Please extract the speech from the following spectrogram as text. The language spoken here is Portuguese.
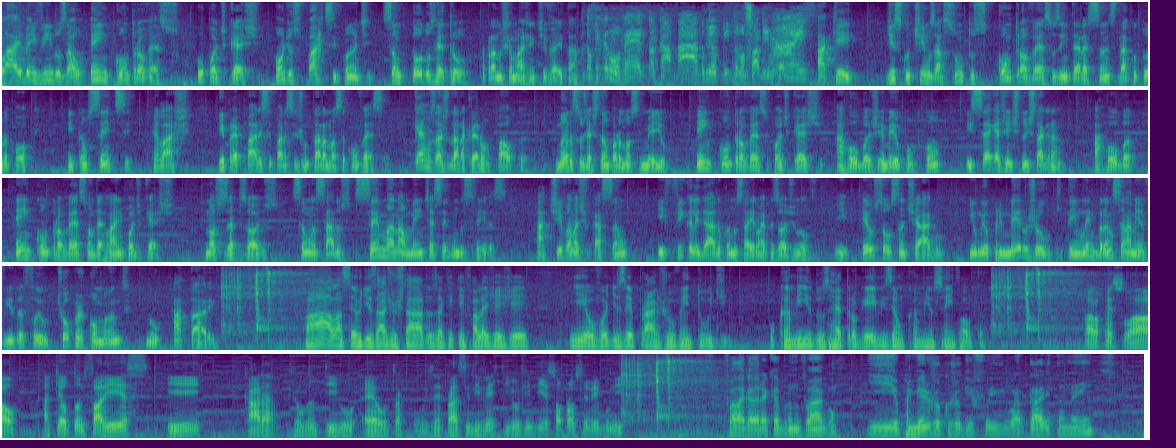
Olá e bem-vindos ao Encontroverso, o podcast onde os participantes são todos retrô. É pra não chamar a gente velho, tá? Tô ficando velho, tô acabado, meu pinto não sobe mais. Aqui discutimos assuntos controversos e interessantes da cultura pop. Então sente-se, relaxe e prepare-se para se juntar à nossa conversa. Quer nos ajudar a criar uma pauta? Manda sugestão para o nosso e-mail em controversopodcast@gmail.com e segue a gente no Instagram arroba em controverso underline podcast. Nossos episódios são lançados semanalmente às segundas-feiras. Ativa a notificação e fica ligado quando sair um episódio novo. E eu sou o Santiago e o meu primeiro jogo que tenho lembrança na minha vida foi o Chopper Command no Atari. Fala, seus desajustados. Aqui quem fala é GG. E eu vou dizer pra juventude: o caminho dos retro games é um caminho sem volta. Fala pessoal, aqui é o Tony Farias e, cara, jogo antigo é outra coisa, é pra se divertir. Hoje em dia é só pra você ver bonito. Fala galera, aqui é Bruno Vago e o primeiro jogo que eu joguei foi o Atari também,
